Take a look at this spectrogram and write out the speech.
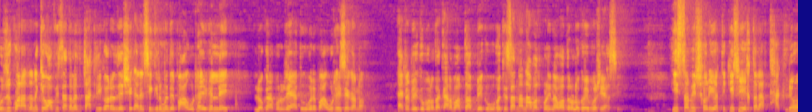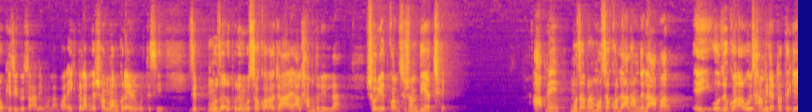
উজু করার জন্য কেউ অফিস আদালতে চাকরি করে যে সেখানে সিঙ্কের মধ্যে পা উঠাই ফেললে, লোকেরা বলবে যে এত উপরে পা উঠেছে কেন? একটা বেকুবরতা কারবার। তা বেকুব হতে চান না, নামাজ পড়ি না, ভদ্রলোক হয়ে বসে আছি। ইসলামী শরীয়তে কিছু ইখতলাফ থাকলেও কিছু কিছু আলিমুল্লাহ আর ইখতলাফকে সম্মান করে আমি বলতেছি যে মুজার উপরে মুসো করা যায়, আলহামদুলিল্লাহ। শরীয়ত কনসেশন দিয়েছে। আপনি মুজাফর মোসা করলে আলহামদুলিল্লাহ আপনার এই অজু করার ওই ঝামেলাটা থেকে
